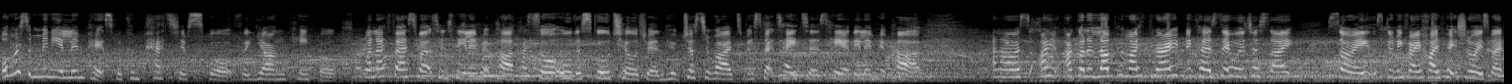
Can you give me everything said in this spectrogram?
almost a mini Olympics for competitive sport for young people. When I first walked into the Olympic Park, I saw all the school children who've just arrived to be spectators here at the Olympic Park. And I was, I, I got a lump in my throat because they were just like, sorry, it's going to be very high pitched noise, but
